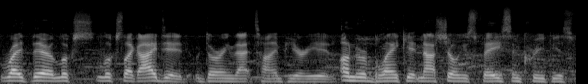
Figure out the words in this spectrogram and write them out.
right there looks looks like I did during that time period. Under a blanket, not showing his face, and creepy as f-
